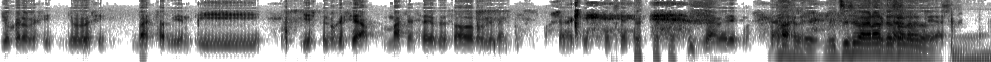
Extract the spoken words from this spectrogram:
Yo creo que sí, yo creo que sí, va a estar bien y, y espero que sea más ensayo que el sábado, obviamente. O sea que ya veremos. Vale, muchísimas gracias Muchas a los gracias. dos.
